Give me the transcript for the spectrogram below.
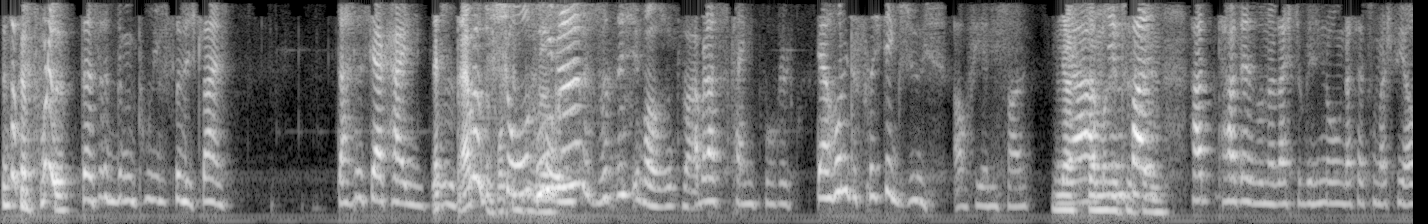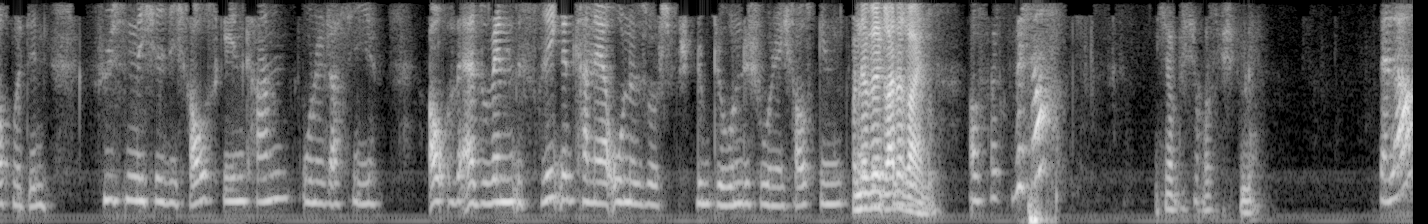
Das ist kein Pudel. Das ist ein Pudel ist völlig klein. Das ist ja kein Das ist dreimal so Pudel. Pudel sind nicht immer so klar. aber das ist kein Pudel. Der Hund ist richtig süß, auf jeden Fall. Ja, Ja, auf jeden Fall hat, hat er so eine leichte Behinderung, dass er zum Beispiel auch mit den Füßen nicht richtig rausgehen kann, ohne dass sie auch, also wenn es regnet, kann er ohne so bestimmte Hundeschuhe nicht rausgehen. Und er will gerade rein. Auf, wisst ihr? Ich habe ich hab was gespielt. Bella?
